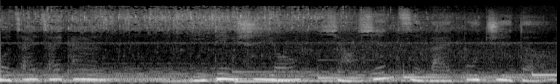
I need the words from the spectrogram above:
我猜猜看，一定是由小仙子来布置的。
